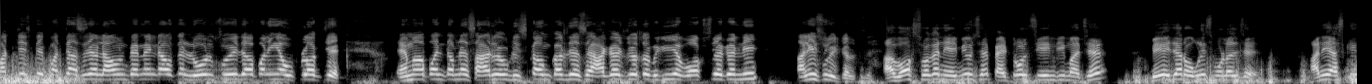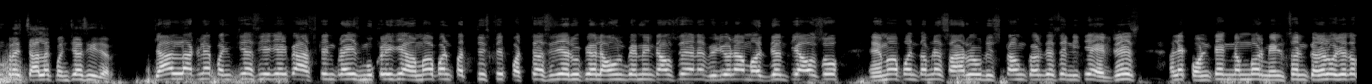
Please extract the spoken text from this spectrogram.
પચીસથી પચાસ હજાર ડાઉન પેમેન્ટ આવશે. લોન સુવિધા પણ અહીંયા ઉપલબ્ધ છે. એમાં પણ તમને સારું એવું ડિસ્કાઉન્ટ કરી દેશે. આગળ જોઈએ તો બીજી જે વોક્સ વેગનની આની શું ડિટેલ્સ છે. આ વોક્સ વગર એમ્યુ છે પેટ્રોલ સીએનજીમાં છે. બે હજાર ઓગણીસ મોડલ છે. આની આસ્કિંગ પ્રાઇસ ચાર લાખ પંચ્યાસી હજાર. ચાર લાખ ને પંચ્યાસી હજાર રૂપિયા આસ્કિંગ પ્રાઇસ મોકલી છે. આમાં પણ પચીસથી પચાસ હજાર રૂપિયા ડાઉન પેમેન્ટ આવશે અને વિડીયોના માધ્યમથી આવશો. એમાં પણ તમને સારું એવું ડિસ્કાઉન્ટ કરી દેશે. નીચે એડ્રેસ અને કોન્ટેક્ટ નંબર મેન્શન કરેલો છે તો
